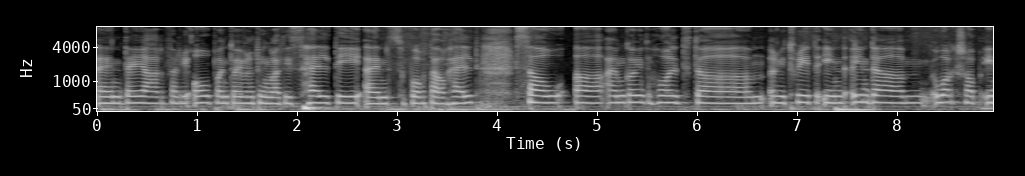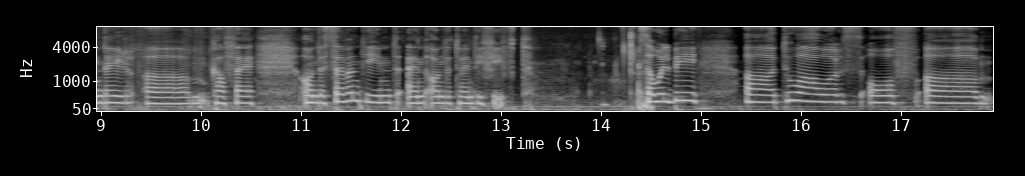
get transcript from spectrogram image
and they are very open to everything what is healthy and support our health. So uh, I'm going to hold the um, retreat in in the um, workshop in their um, cafe on the 17th and on the 25th. So will be uh, two hours of um,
